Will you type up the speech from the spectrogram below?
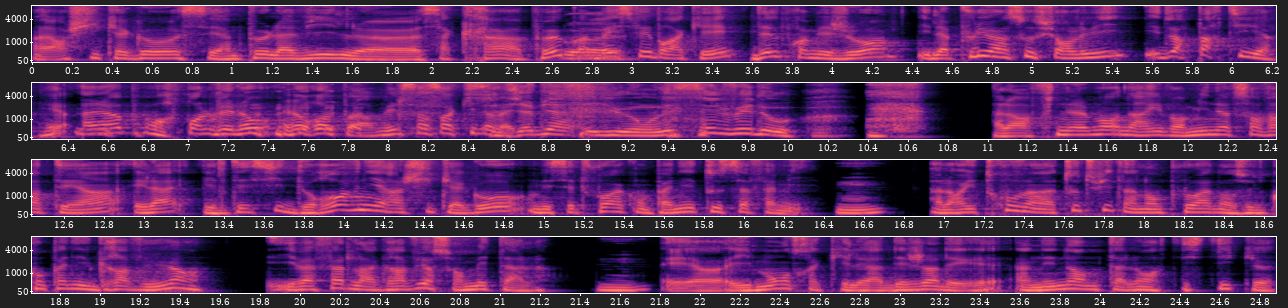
Alors Chicago, c'est un peu la ville, euh, ça craint un peu, quoi. Ouais. Mais il se fait braquer dès le premier jour. Il a plus un sou sur lui, il doit repartir. Et allez hop, on reprend le vélo et on repart. 1500 C'est kilomètres. déjà bien. Ils lui ont laissé le vélo. Alors finalement, on arrive en 1921 et là, il décide de revenir à Chicago, mais cette fois accompagné de toute sa famille. Mhm. Alors il trouve un- tout de suite un emploi dans une compagnie de gravure. Il va faire de la gravure sur métal. Mhm. Et euh, il montre qu'il a déjà des- un énorme talent artistique euh,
